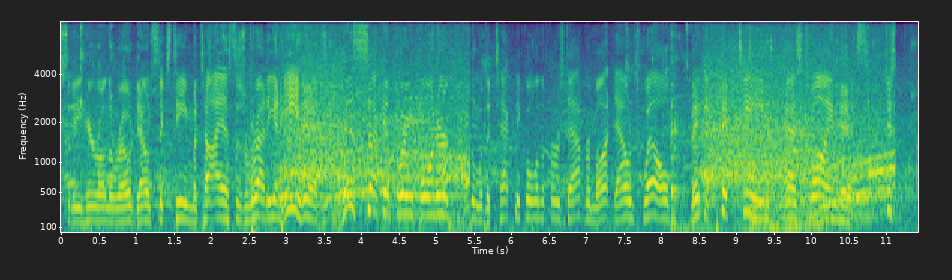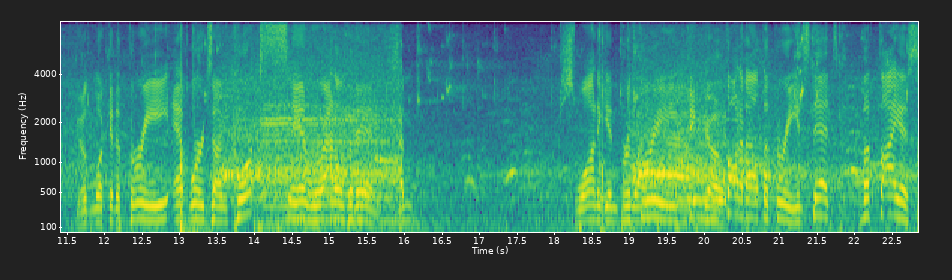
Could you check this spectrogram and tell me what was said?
University here on the road, down 16, Mathias is ready and he hits his second three-pointer. With a technical in the first half, Vermont down 12, make it 15 as Cline hits. Just good look at a three, Edwards uncorks and rattles it in. Swanigan for three. Bingo. Thought about the three. Instead, Mathias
